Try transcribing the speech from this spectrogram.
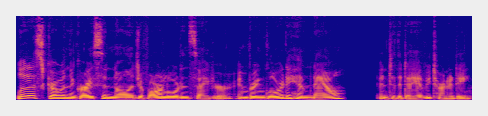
Let us grow in the grace and knowledge of our Lord and Savior and bring glory to him now and to the day of eternity.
